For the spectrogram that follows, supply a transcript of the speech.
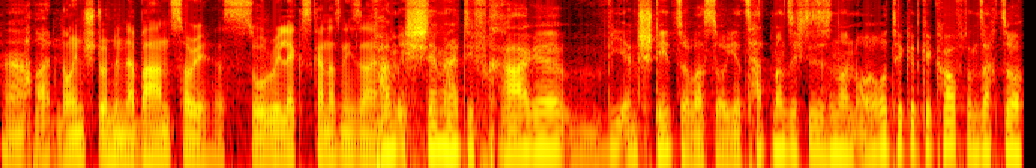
Ja. Aber neun Stunden in der Bahn, sorry, so relaxed kann das nicht sein. Vor allem, ich stelle mir halt die Frage, wie entsteht sowas so? Jetzt hat man sich dieses 9-Euro-Ticket gekauft und sagt so,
